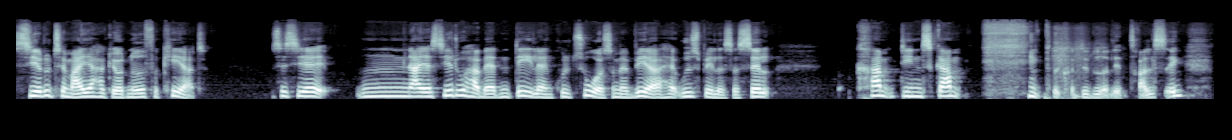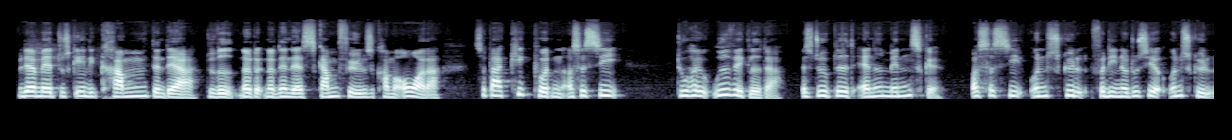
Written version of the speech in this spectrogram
siger du til mig, jeg har gjort noget forkert? Så siger jeg, mm, nej, jeg siger, du har været en del af en kultur, som er ved at have udspillet sig selv. Kram din skam, jeg ved godt, det lyder lidt træls, ikke? Men det der med, at du skal egentlig kramme den der, du ved, når, når den der skamfølelse kommer over dig, så bare kig på den, og så sig, du har jo udviklet dig. Altså, du er blevet et andet menneske. Og så sig undskyld, fordi når du siger undskyld,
